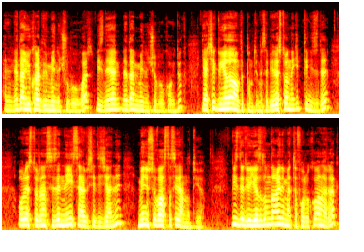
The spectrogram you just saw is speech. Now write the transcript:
Hani neden yukarıda bir menü çubuğu var? Biz neden neden menü çubuğu koyduk? Gerçek dünyadan aldık bunu diyor. Mesela bir restorana gittiğinizde o restoran size neyi servis edeceğini menüsü vasıtasıyla anlatıyor. Biz de diyor yazılımda aynı metaforu kullanarak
